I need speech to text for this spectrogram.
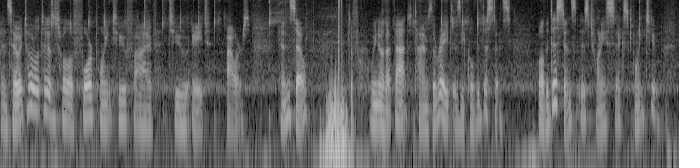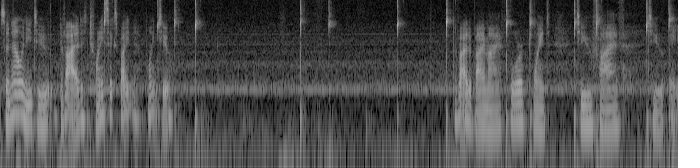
And so it total it took us a total of 4.2528 hours. And so we know that that times the rate is equal to the distance. Well, the distance is 26.2. So now we need to divide 26 by 0.2 divided by my 4.2528.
